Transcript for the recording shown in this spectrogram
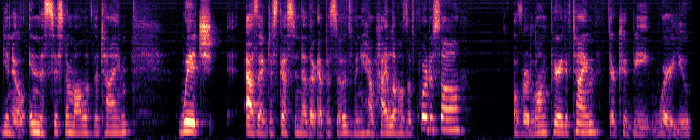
you know, in the system all of the time, which, as I've discussed in other episodes, when you have high levels of cortisol over a long period of time, there could be where you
